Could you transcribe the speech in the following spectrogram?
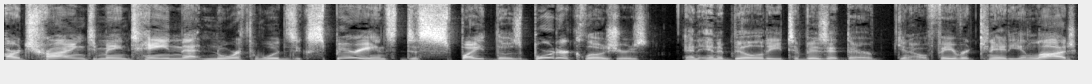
are trying to maintain that Northwoods experience despite those border closures and inability to visit their, you know, favorite Canadian lodge.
